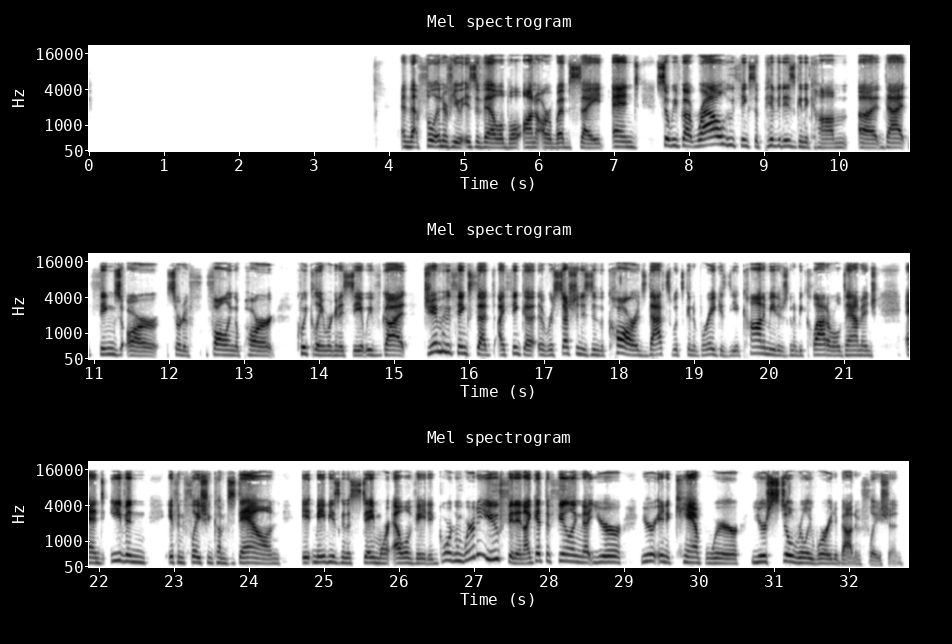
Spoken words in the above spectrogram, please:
And that full interview is available on our website. And so we've got Raoul who thinks a pivot is going to come, uh, that things are sort of falling apart quickly, and we're going to see it. We've got Jim, who thinks that I think a, a recession is in the cards. That's what's going to break is the economy. There's going to be collateral damage. And even if inflation comes down, it maybe is going to stay more elevated. Gordon, where do you fit in? I get the feeling that you're you're in a camp where you're still really worried about inflation.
